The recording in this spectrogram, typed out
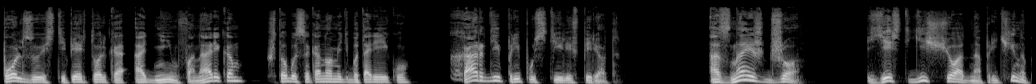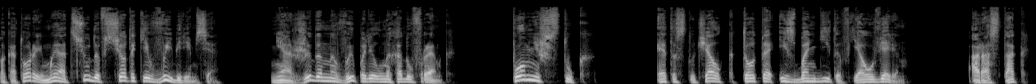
Пользуясь теперь только одним фонариком, чтобы сэкономить батарейку, Харди припустили вперед. А знаешь, Джо, есть еще одна причина, по которой мы отсюда все-таки выберемся. Неожиданно выпалил на ходу Фрэнк. Помнишь стук? Это стучал кто-то из бандитов, я уверен. А раз так,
